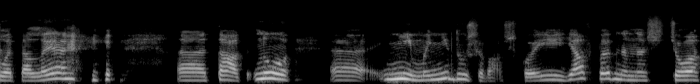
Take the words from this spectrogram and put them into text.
от, але е, так, ну е, ні, мені дуже важко. І я впевнена, що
